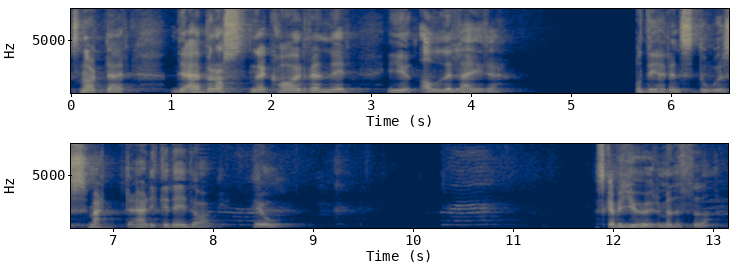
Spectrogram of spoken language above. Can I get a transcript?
snart der. Det er brostne karvenner i alle leire. Og det er en stor smerte, er det ikke det i dag? Jo. Hva skal vi gjøre med dette, da?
